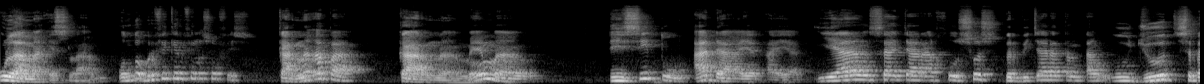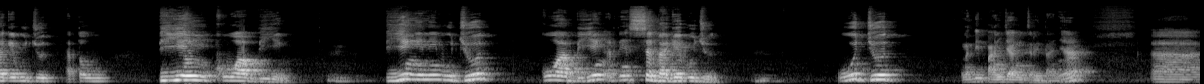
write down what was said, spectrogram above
ulama Islam untuk berpikir filosofis. Karena apa? Karena memang di situ ada ayat-ayat yang secara khusus berbicara tentang wujud sebagai wujud atau being qua being. Hmm. Being ini wujud, qua being artinya sebagai wujud. Wujud nanti panjang ceritanya. Eh,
